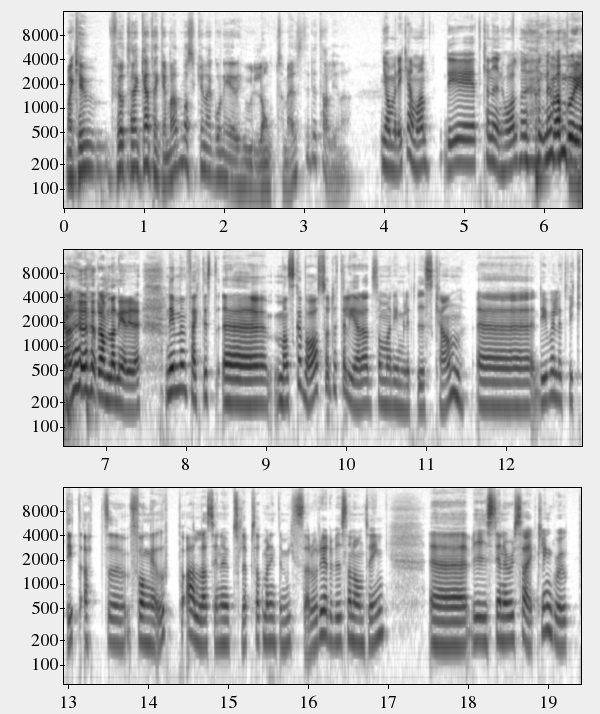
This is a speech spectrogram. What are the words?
Man kan, för jag kan tänka mig att man måste kunna gå ner hur långt som helst i detaljerna. Ja men det kan man. Det är ett kaninhål när man börjar ramla ner i det. Nej men faktiskt, eh, man ska vara så detaljerad som man rimligtvis kan. Eh, det är väldigt viktigt att eh, fånga upp alla sina utsläpp så att man inte missar att redovisa någonting. Eh, vi i Stena Recycling Group,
